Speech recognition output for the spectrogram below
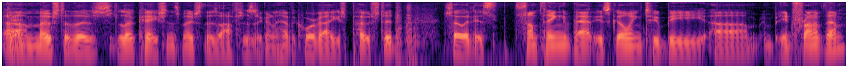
Um, most of those locations, most of those offices are going to have the core values posted. So it is something that is going to be um, in front of them.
